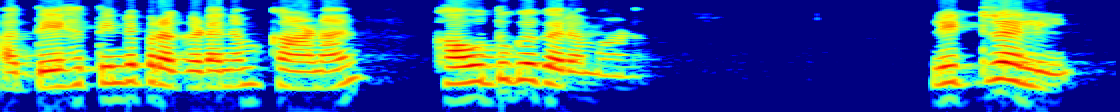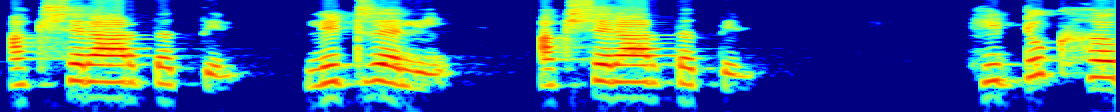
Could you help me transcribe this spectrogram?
അദ്ദേഹത്തിന്റെ പ്രകടനം കാണാൻ കൗതുകകരമാണ്. ലിറ്ററലി അക്ഷരാർത്ഥത്തിൽ ലിറ്ററലി അക്ഷരാർത്ഥത്തിൽ. He took her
